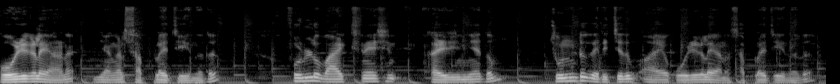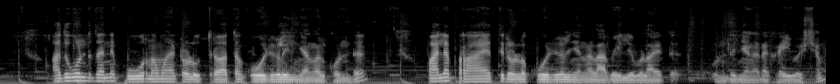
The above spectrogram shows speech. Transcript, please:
കോഴികളെയാണ് ഞങ്ങൾ സപ്ലൈ ചെയ്യുന്നത്. ഫുള്ള് വാക്സിനേഷൻ കഴിഞ്ഞതും ചുണ്ടുകരിച്ചതും ആയ കോഴികളെയാണ് സപ്ലൈ ചെയ്യുന്നത്. അതുകൊണ്ട് തന്നെ പൂർണമായിട്ടുള്ള ഉത്തരവാദിത്തം കോഴികളിൽ ഞങ്ങൾക്കുണ്ട്. പല പ്രായത്തിലുള്ള കോഴികൾ ഞങ്ങൾ അവൈലബിൾ ആയിട്ട് ഉണ്ട് ഞങ്ങളുടെ കൈവശം.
